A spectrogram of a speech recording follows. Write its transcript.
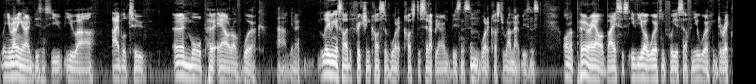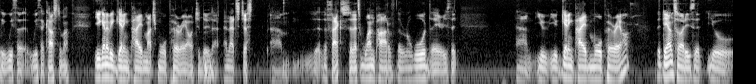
when you're running your own business you you are able to earn more per hour of work. Um, you know, leaving aside the friction costs of what it costs to set up your own business and what it costs to run that business, on a per hour basis, if you are working for yourself and you're working directly with a with a customer, you're going to be getting paid much more per hour to do that, and that's just um, the, the facts. So that's one part of the reward. There is that um, you, you're getting paid more per hour. The downside is that your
